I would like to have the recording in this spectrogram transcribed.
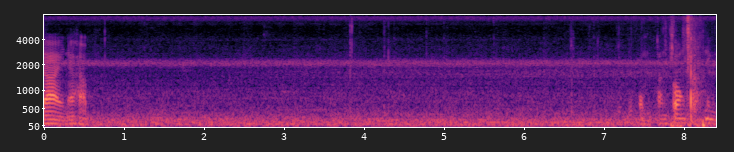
ได้นะครับ ผมตั้งกล้องแป๊บหนึ่ง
